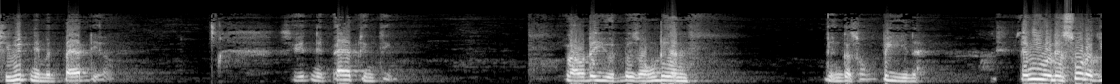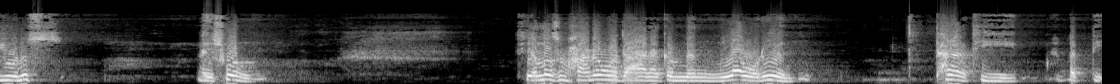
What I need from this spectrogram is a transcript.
ชีวิตเนี่ยมันแป๊บเดียว ชีวิตนแป๊บจริง ๆ เราได้หยุดไปสองเดือนหนึ่งกับสองปีนะยังอยู่ในสุรยูนุส ในช่วง ที่อัลลอฮฺสุบฮานาอูตาลากำลังเล่าเรื่องท่าทีปฏิ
